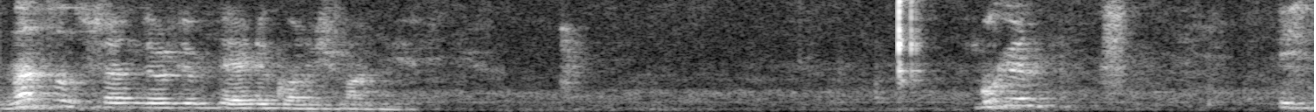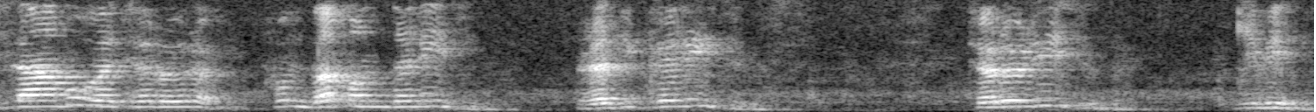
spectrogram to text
nasıl söndürdüklerini konuşmam gerekiyor. Bugün İslam'ı ve terörü, fundamentalizm, radikalizm, terörizm gibi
